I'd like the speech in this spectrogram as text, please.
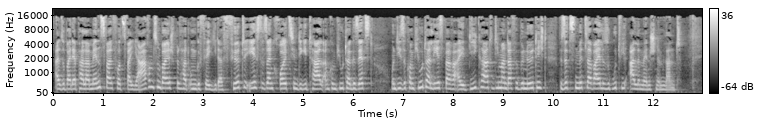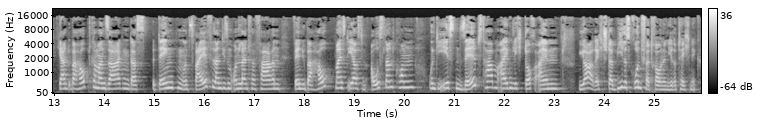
Also bei der Parlamentswahl vor zwei Jahren zum Beispiel hat ungefähr jeder vierte Este sein Kreuzchen digital am Computer gesetzt. Und diese computerlesbare ID-Karte, die man dafür benötigt, besitzen mittlerweile so gut wie alle Menschen im Land. Ja, und überhaupt kann man sagen, dass Bedenken und Zweifel an diesem Online-Verfahren, wenn überhaupt, meist eher aus dem Ausland kommen. Und die Esten selbst haben eigentlich doch ein, ja, recht stabiles Grundvertrauen in ihre Technik.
